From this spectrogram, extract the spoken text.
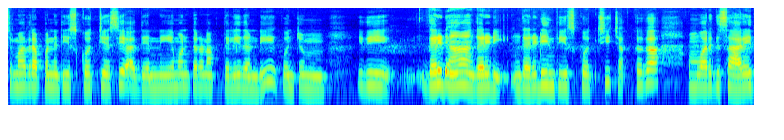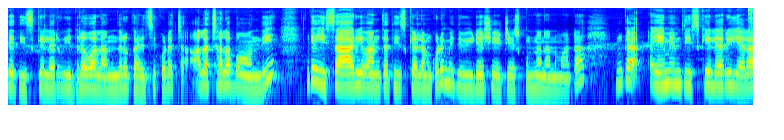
సింహాద్రప్పని తీసుకొచ్చేసి అది ఏమంటారో నాకు తెలియదండి. కొంచెం ఇది గరిడి గరిడి. గరిడిని తీసుకొచ్చి చక్కగా అమ్మవారికి సారీ అయితే తీసుకెళ్ళారు. వీధిలో వాళ్ళందరూ కలిసి కూడా చాలా చాలా బాగుంది. ఇంకా ఈ సారీ అంతా తీసుకెళ్ళడం కూడా మీతో వీడియో షేర్ చేసుకుంటున్నాను అనమాట ఇంకా ఏమేమి తీసుకెళ్ళారు ఎలా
